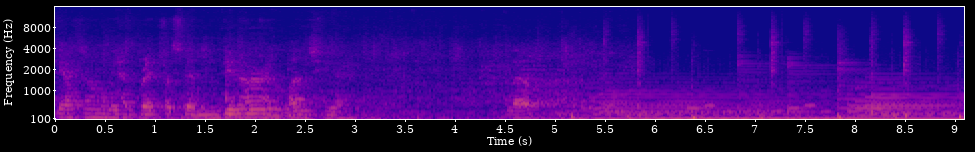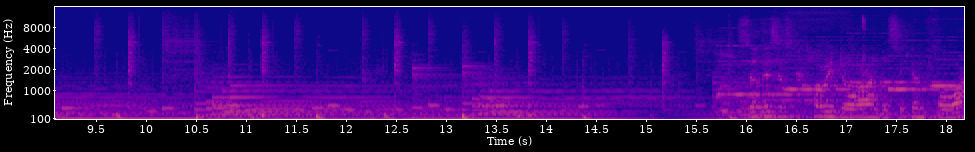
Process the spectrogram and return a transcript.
Guests we have breakfast and dinner and lunch here. Hello? Corridor on the second floor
